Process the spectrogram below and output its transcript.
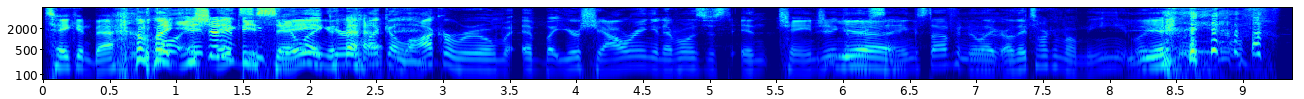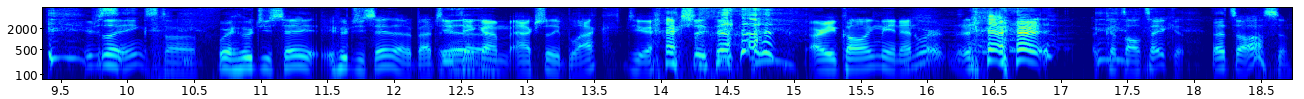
taken back. I'm Well, like, you it shouldn't makes be you saying feel like you're that. in like a locker room, uh, but you're showering and everyone's just in changing and Yeah. they're saying stuff, and you're like, are they talking about me? Like, yeah. you're just Like- saying stuff. Wait, who'd you say? Who'd you say that about? Do you think Yeah. I'm actually black? Do you actually think? are you calling me an N word? Because I'll take it. That's awesome.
